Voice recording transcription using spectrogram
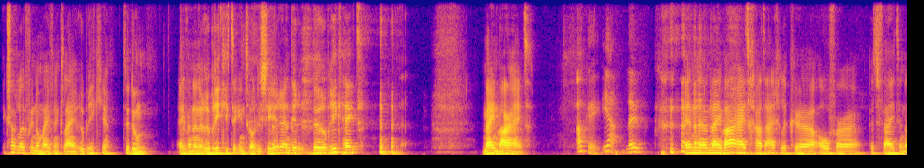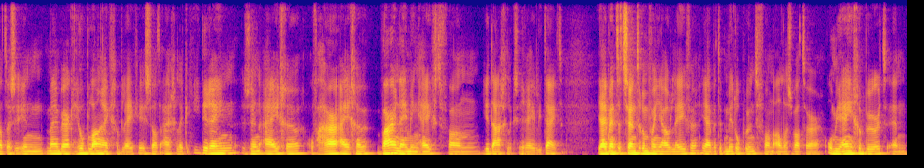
ik zou het leuk vinden om even een klein rubriekje te doen. Even een rubriekje te introduceren. En de, de rubriek heet Mijn waarheid. Oké, okay, ja, leuk. En uh, mijn waarheid gaat eigenlijk uh, over het feit, en dat is in mijn werk heel belangrijk gebleken, is dat eigenlijk iedereen zijn eigen of haar eigen waarneming heeft van je dagelijkse realiteit. Jij bent het centrum van jouw leven, jij bent het middelpunt van alles wat er om je heen gebeurt. En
